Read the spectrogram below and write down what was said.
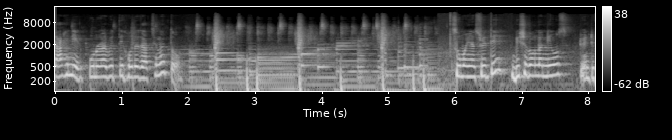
কাহিনীর পুনরাবৃত্তি হতে যাচ্ছে না তো। সুমাইয়া স্মৃতি, বিশ্ববাংলা নিউজ টোয়েন্টি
